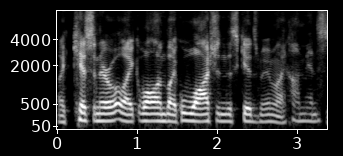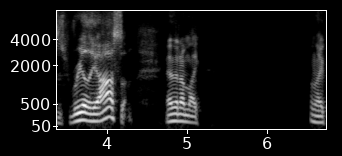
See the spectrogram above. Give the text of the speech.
like kissing her like while i'm like watching this kids movie i'm like oh man this is really awesome. And then i'm like I'm like,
